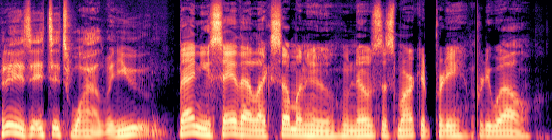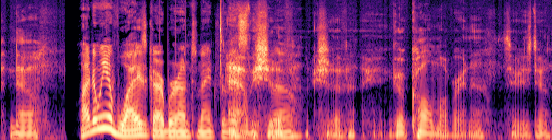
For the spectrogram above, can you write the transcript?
but it is. It's it's wild when you Ben, you say that like someone who who knows this market pretty pretty well. no. Why don't we have Weisgarber on tonight for this? Yeah, we should though? have. We should have. Go call him up right now. See what he's doing.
